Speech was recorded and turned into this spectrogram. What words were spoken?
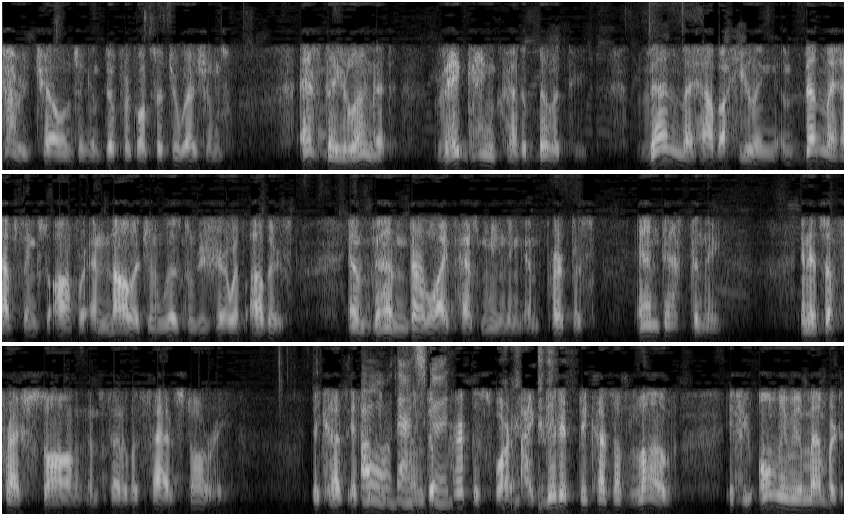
very challenging and difficult situations, as they learn it, they gain credibility. Then they have a healing, and then they have things to offer and knowledge and wisdom to share with others. And then their life has meaning and purpose and destiny. And it's a fresh song instead of a sad story. Because if oh, you can find the purpose for it, I did it because of love. If you only remembered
